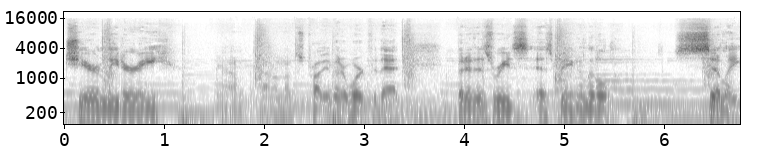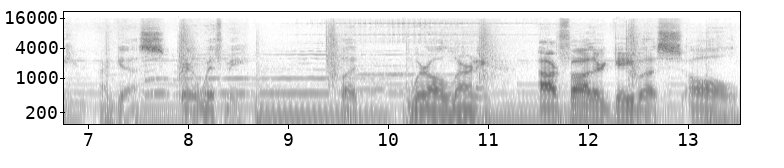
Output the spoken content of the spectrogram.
cheerleadery, um, I don't know there's probably a better word for that, but if this reads as being a little silly, I guess, bear with me. But we're all learning our Father gave us all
